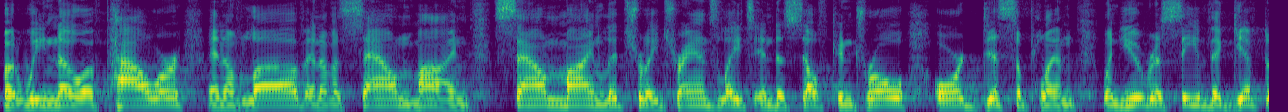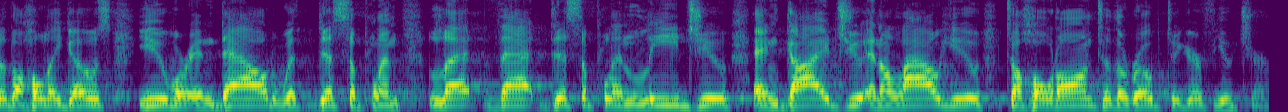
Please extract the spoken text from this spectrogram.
but we know of power and of love and of a sound mind. Sound mind literally translates into self control or discipline. When you receive the gift of the Holy Ghost, you were endowed with discipline. Let that discipline lead you and guide you and allow you to hold on to the rope to your future.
